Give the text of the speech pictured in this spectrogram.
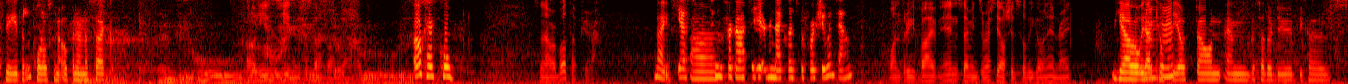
See, the portal's gonna open in a sec. Oh, he's he's insisted on going down. Okay, cool. So now we're both up here. Nice. Yes, Uh, Toon forgot to hit her necklace before she went down. One, three, five in. So that means the rest of y'all should still be going in, right? yeah, but we gotta kill Mhm. Theo Stone and this other dude because.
